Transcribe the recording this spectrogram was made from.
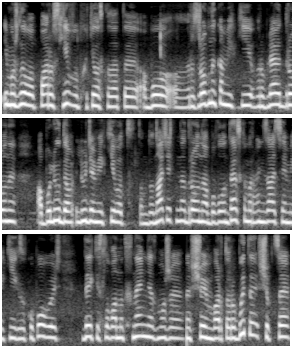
І, можливо, пару слів ви б хотіла сказати або е, розробникам, які виробляють дрони, або людям, людям, які от там донатять на дрони, або волонтерським організаціям, які їх закуповують. Деякі слова натхнення, може, що їм варто робити, щоб це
